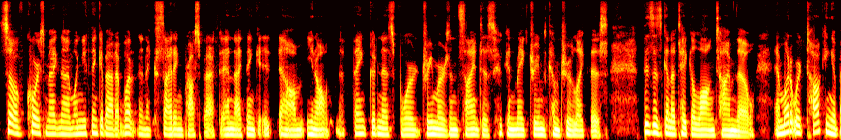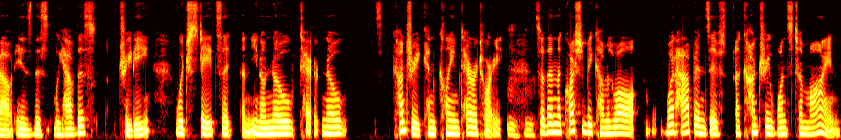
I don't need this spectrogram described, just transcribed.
So, of course, Meghna, when you think about it, what an exciting prospect. And I think, it, um, you know, thank goodness for dreamers and scientists who can make dreams come true like this. This is going to take a long time, though. And what we're talking about is this we have this treaty which states that, you know, no, ter- no country can claim territory. Mm-hmm. So then the question becomes well, what happens if a country wants to mine?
